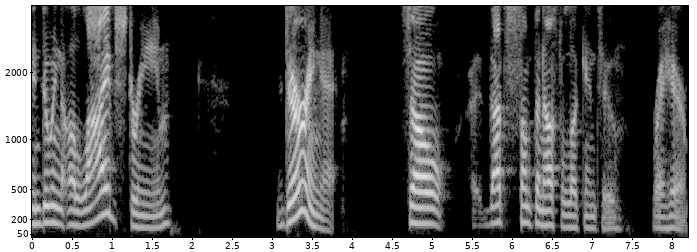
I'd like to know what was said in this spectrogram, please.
and doing a live stream during it. So uh, that's something else to look into right here.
